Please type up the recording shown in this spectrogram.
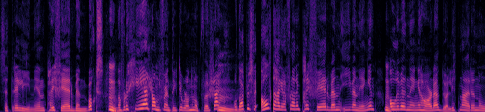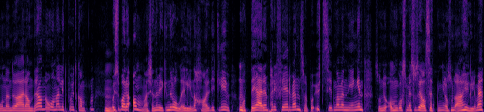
setter Eline i en perifer vennboks. Mm. Da får du helt andre forventninger til hvordan hun oppfører seg. Mm. Og da er plutselig alt det her greit, for det er en perifer venn i vennegjengen. Mm. Alle vennegjenger har det. Du er litt nære noen enn du er andre, og noen er litt på utkanten. Mm. Og hvis du bare anerkjenner hvilken rolle Eline har i ditt liv, Mm. og at det er en perifer venn som er på utsiden av vennegjengen, som du omgås med i sosiale setninger, og som du er hyggelig med,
